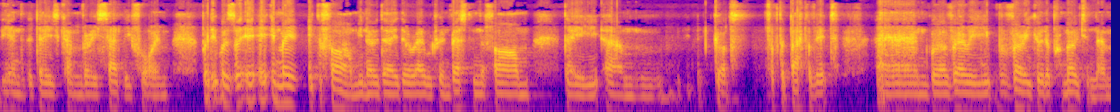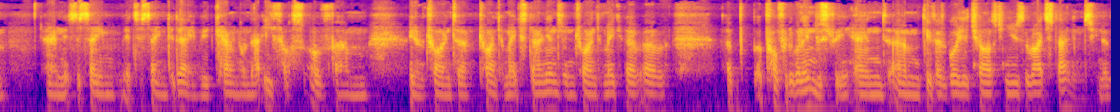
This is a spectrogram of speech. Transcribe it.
the end of the days come very sadly for him. But it was it, it made the farm. You know, they they were able to invest in the farm. They um, got off the back of it, and were very very good at promoting them. And it's the same. It's the same today. We're carrying on that ethos of um, you know trying to trying to make stallions and trying to make it a, a a, a, profitable industry and um, give everybody a chance to use the right stallions. You know,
